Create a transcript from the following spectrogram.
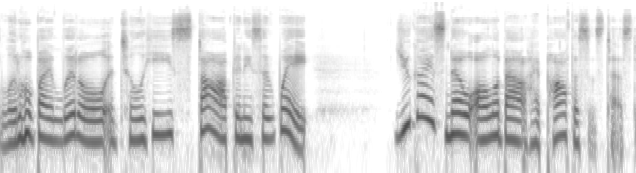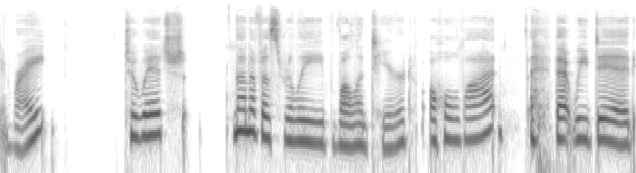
little by little until he stopped and he said, Wait, you guys know all about hypothesis testing, right? To which none of us really volunteered a whole lot that we did,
